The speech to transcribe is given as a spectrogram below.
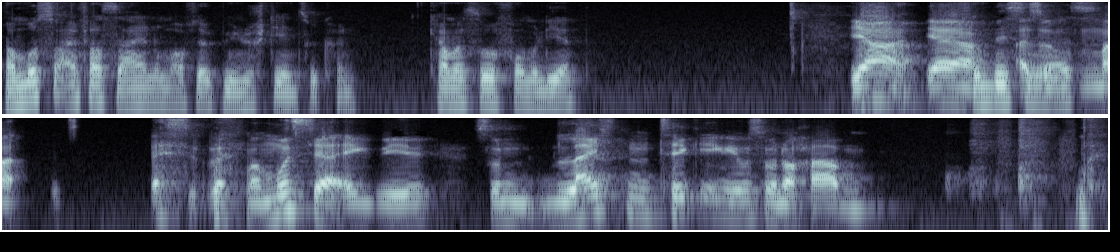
Man muss so einfach sein, um auf der Bühne stehen zu können. Kann man es so formulieren? Ja, ja, ja. So also man, es, man, muss ja irgendwie so einen leichten Tick irgendwie muss man noch haben.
